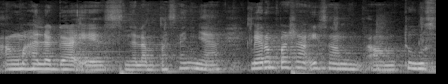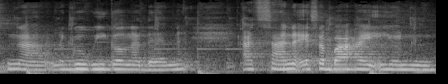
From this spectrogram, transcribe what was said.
ang mahalaga is nalampasan niya. Meron pa siyang isang um, tooth na nag-wiggle na din. At sana eh sa bahay iyon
